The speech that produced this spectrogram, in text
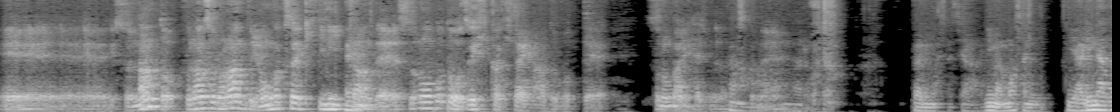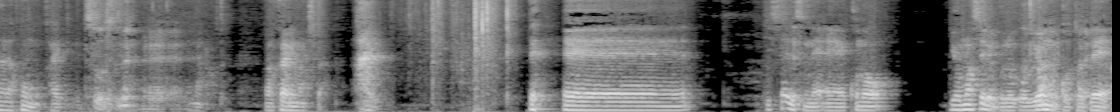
えー、それなんと、フランスのなんと音楽祭聞きに行ったので、えー、そのことをぜひ書きたいなと思って、その前に始めたんですけどね。なるほど。わかりました。じゃあ、今まさにやりながら本を書いてるそうですね。えー、なるほど。わかりました。はい。で、えー、実際ですね、えー、この読ませるブログを読むことで、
